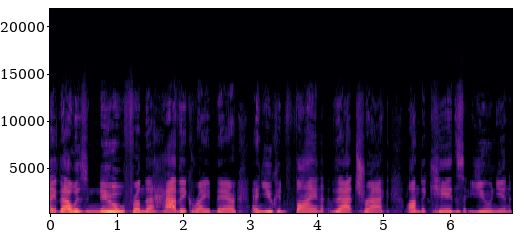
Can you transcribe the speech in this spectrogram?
Right, that was new from the Havoc right there, and you can find that track on the Kids Union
